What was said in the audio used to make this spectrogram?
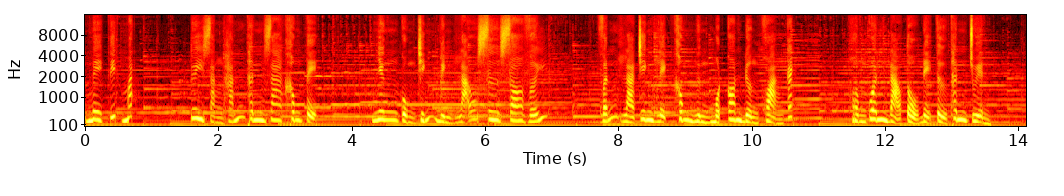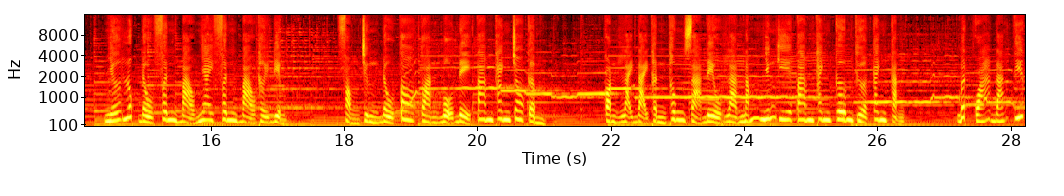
mê tít mắt. Tuy rằng hắn thân ra không tệ, Nhưng cùng chính mình lão sư so với, Vẫn là trinh lệch không ngừng một con đường khoảng cách. Hồng quân đảo tổ đệ tử thân truyền. Nhớ lúc đầu phân bảo nhai phân bảo thời điểm. Phỏng chừng đầu to toàn bộ để tam thanh cho cầm. Còn lại đại thần thông giả đều là nắm những kia tam thanh cơm thừa canh cặn. Bất quá đáng tiếc.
